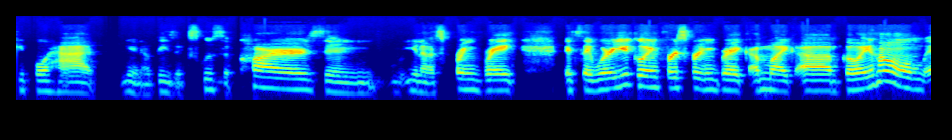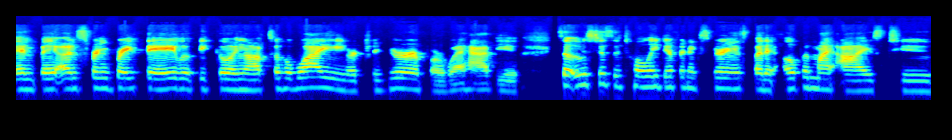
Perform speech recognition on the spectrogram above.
people had you know these exclusive cars and you know spring break they say where are you going for spring break? I'm like um, going home and they on spring break day would be going off to hawaii or to europe or what have you. So it was just a totally different experience but it opened my eyes to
